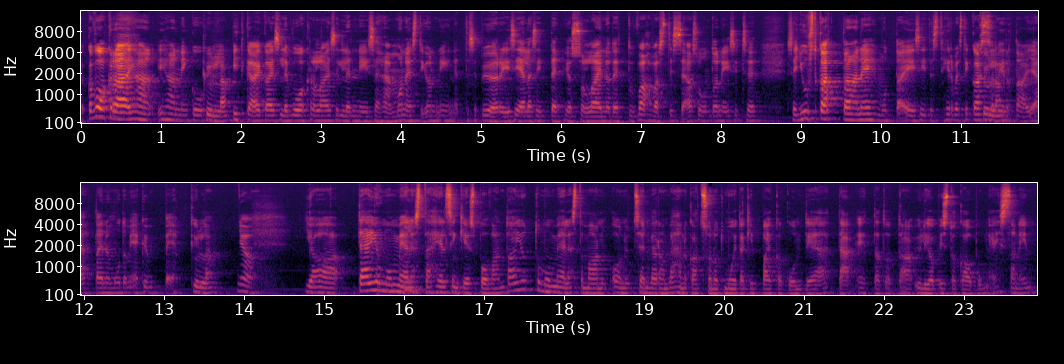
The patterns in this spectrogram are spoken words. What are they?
joka vuokraa ihan, ihan niin kuin Kyllä. pitkäaikaisille vuokralaisille, niin sehän monesti on niin, että se pyörii siellä sitten, jos on lainotettu vahvasti se asunto, niin sit se, se just kattaa ne, mutta ei siitä sitten hirveästi kassavirtaa Kyllä. jää, tai ne muutamia kymppejä. Kyllä. Joo. Ja tämä ei ole mun mielestä Helsinki Espoo juttu. Mun mielestä mä oon, oon nyt sen verran vähän katsonut muitakin paikkakuntia, että, että tota, yliopistokaupungeissa niin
